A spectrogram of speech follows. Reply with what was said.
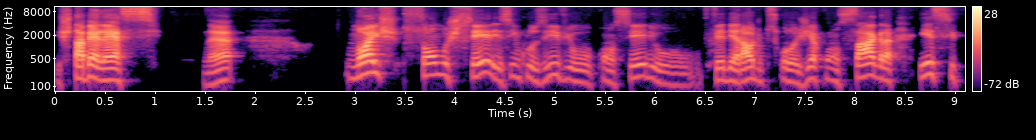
estabelece, né? nós somos seres, inclusive o Conselho Federal de Psicologia consagra esse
